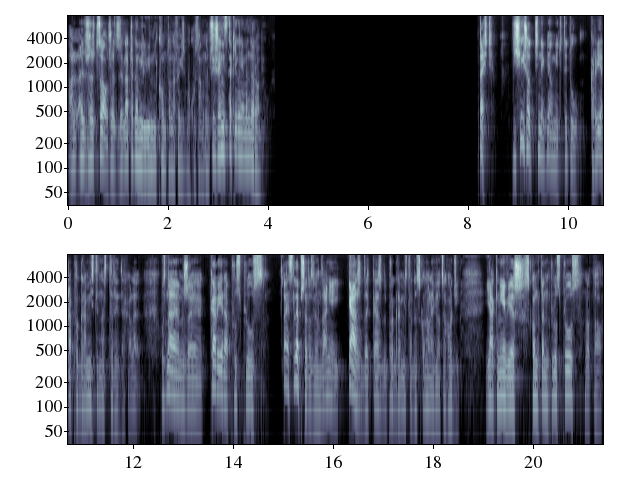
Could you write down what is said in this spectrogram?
Ale że co, że, że dlaczego mieliby mi konto na Facebooku zamknąć? Przecież ja nic takiego nie będę robił. Cześć. Dzisiejszy odcinek miał mieć tytuł Kariera programisty na sterydach, ale uznałem, że Kariera Plus Plus to jest lepsze rozwiązanie i każdy, każdy programista doskonale wie o co chodzi. Jak nie wiesz skąd ten plus plus, no to,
